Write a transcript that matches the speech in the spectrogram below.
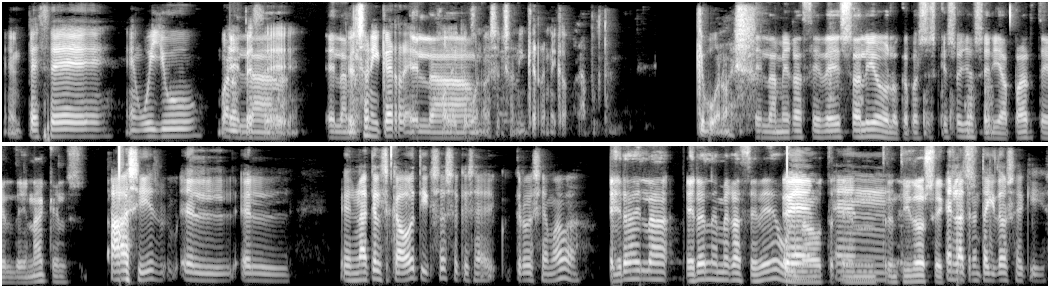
en PC, en Wii U, bueno, en En la- PC, En la, el Sonic R, en la- joder, qué bueno es el Sonic R, me cago en la puta. Qué bueno es. en la Mega CD salió, lo que pasa es que eso ya sería parte, el de Knuckles. Ah, sí, el, el, el Knuckles Chaotix ese que se, creo que se llamaba. ¿Era en la, ¿era en la Mega CD o en, En- la otra, en, en- 32X? En la 32X.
